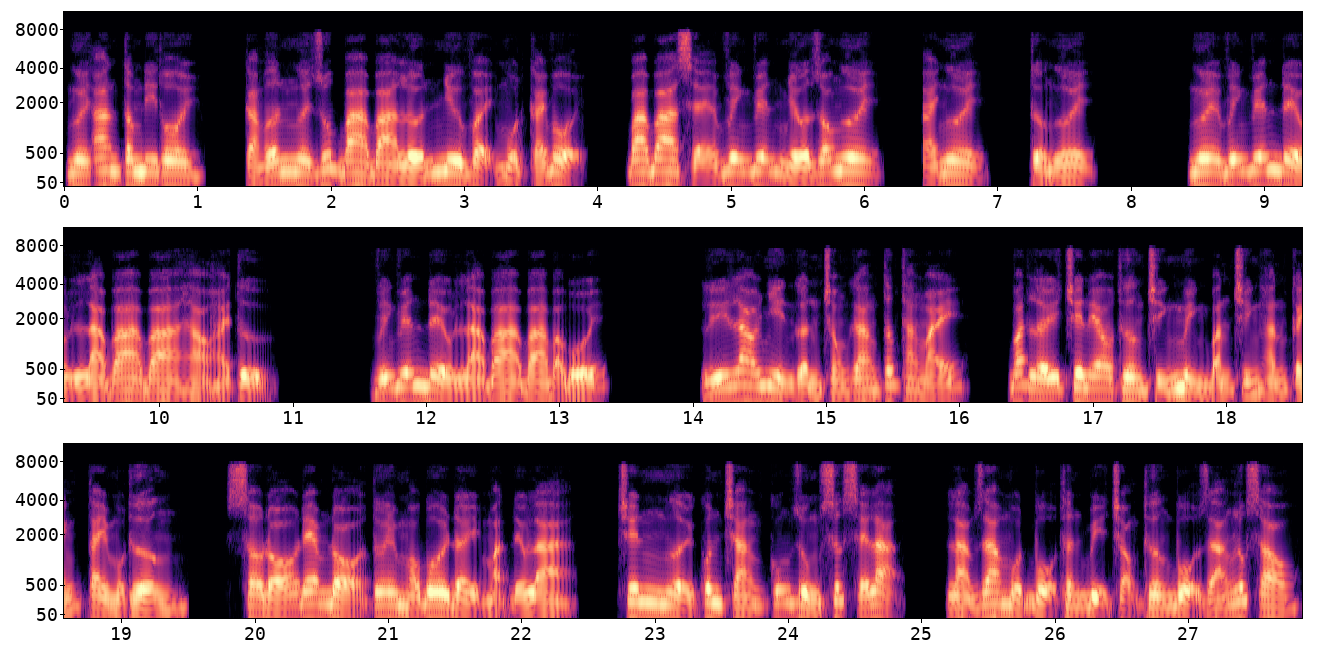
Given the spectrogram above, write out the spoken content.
ngươi an tâm đi thôi, cảm ơn ngươi giúp ba ba lớn như vậy một cái vội, ba ba sẽ vĩnh viễn nhớ rõ ngươi, ái ngươi, tưởng ngươi. Ngươi vĩnh viễn đều là ba ba hảo hải tử. Vĩnh viễn đều là ba ba bảo bối. Lý Lao nhìn gần trong gang tấc thang máy, bắt lấy trên eo thương chính mình bắn chính hắn cánh tay một thương, sau đó đem đỏ tươi máu bôi đầy mặt đều là, trên người quân trang cũng dùng sức xé lạ, làm ra một bộ thân bị trọng thương bộ dáng lúc sau,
